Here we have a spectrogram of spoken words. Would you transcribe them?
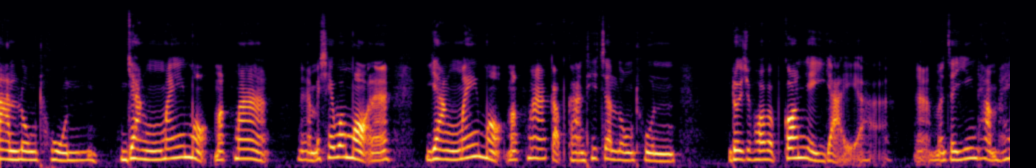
การลงทุนยังไม่เหมาะมาก ๆ นะไม่ใช่ว่าเหมาะนะ ยังไม่เหมาะมากๆกับการที่จะลงทุน โดยเฉพาะแบบก้อนใหญ่ๆอะค่ะนะมันจะยิ่งทำให้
